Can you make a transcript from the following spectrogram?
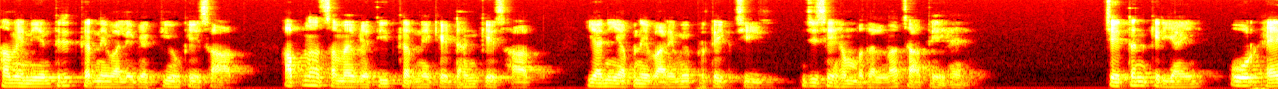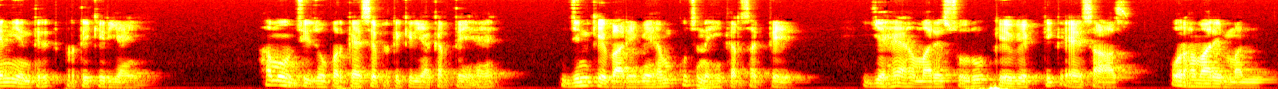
हमें नियंत्रित करने वाले व्यक्तियों के साथ, अपना समय व्यतीत करने के ढंग के साथ, यानी अपने बारे में प्रत्येक चीज़ जिसे हम बदलना चाहते हैं। चेतन क्रियाएँ और अनियंत्रित प्रतिक्रियाएँ। हम उन चीज़ों पर कैसे प्रतिक्रिया करते हैं, जिनके बारे में हम कुछ नहीं कर सकते? यह हमारे स्वरूप के व्यक्तिक एहसास और हमारे मन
